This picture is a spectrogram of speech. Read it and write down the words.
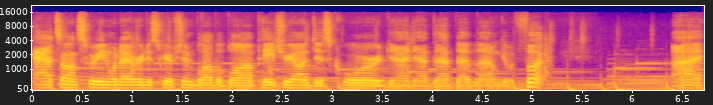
ads on screen. Whatever description. Blah blah blah. Patreon, Discord. Blah blah blah blah blah. I don't give a fuck. Bye.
